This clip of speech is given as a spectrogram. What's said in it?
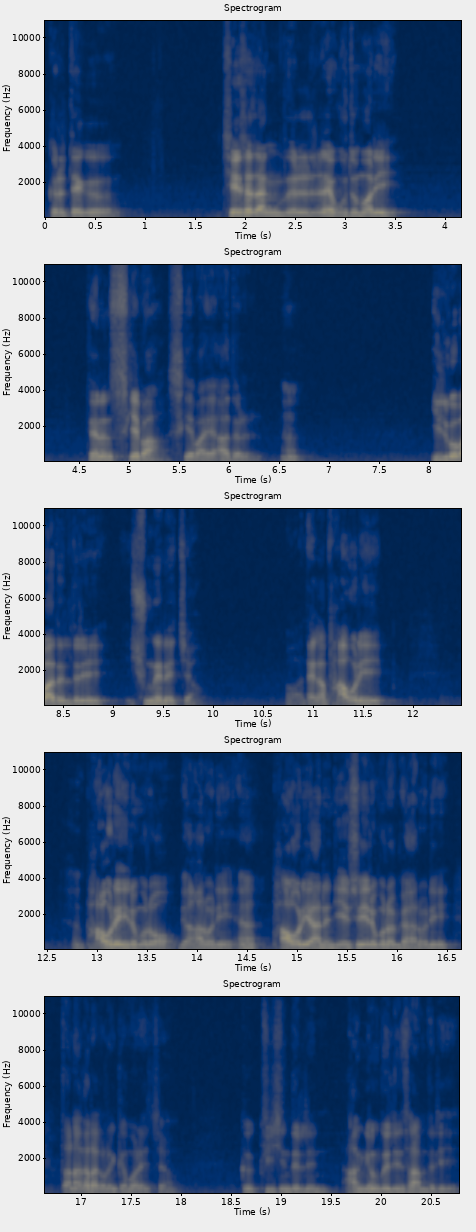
그럴 때 그 제사장들의 우두머리 되는 스게바, 스게바의 아들, 어? 일곱 아들들이 흉내냈죠. 어, 내가 바울이 바울의 이름으로 명하노니 어? 바울이 하는 예수의 이름으로 명하노니 떠나가라 그러니까 뭐랬죠. 그 귀신 들린 악령 들린 사람들이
